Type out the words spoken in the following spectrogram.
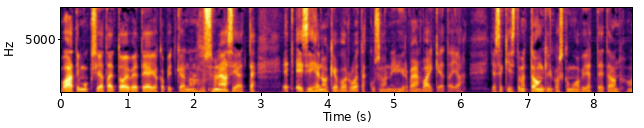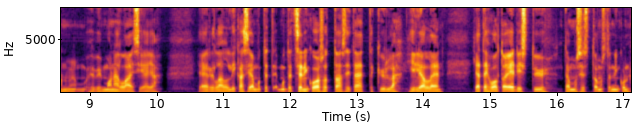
vaatimuksia tai toiveita, joka pitkään on ollut sellainen asia, että et ei siihen oikein voi ruveta, kun se on niin hirveän vaikeaa. Ja, ja se kiistämättä onkin, koska muovijätteitä on, on hyvin monenlaisia ja, ja eri lailla likaisia, mutta, et, mutta et se niin kuin osoittaa sitä, että kyllä hiljalleen jätehuolto edistyy tämmöisistä niin kuin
